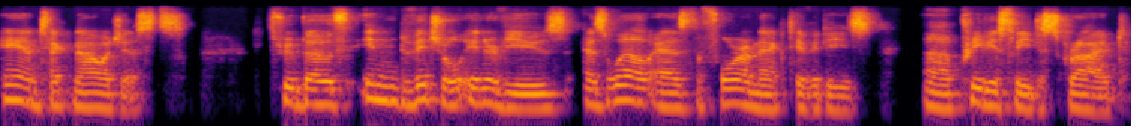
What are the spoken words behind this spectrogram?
and technologists through both individual interviews as well as the forum activities uh, previously described.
